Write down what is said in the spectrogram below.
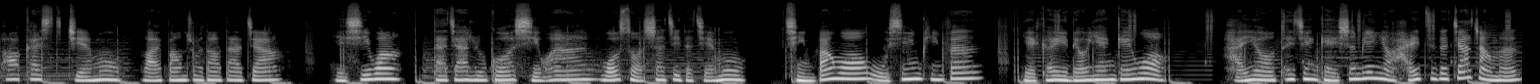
Podcast 节目来帮助到大家。也希望大家如果喜欢我所设计的节目，请帮我五星评分，也可以留言给我，还有推荐给身边有孩子的家长们，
